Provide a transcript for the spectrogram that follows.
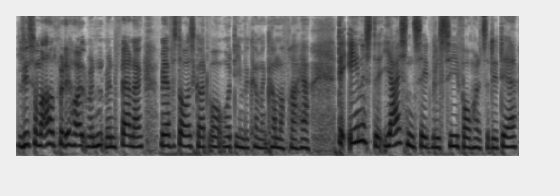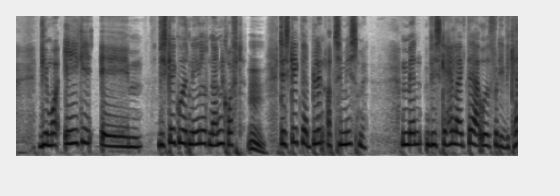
lige så meget på det hold, men, men fair nok. Men jeg forstår også godt, hvor, hvor din bekymring kommer fra her. Det eneste, jeg sådan set vil sige i forhold til det, det er, vi må ikke... Øh, vi skal ikke ud i den ene eller den anden grøft. Mm. Det skal ikke være blind optimisme. Men vi skal heller ikke derud, fordi vi kan,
